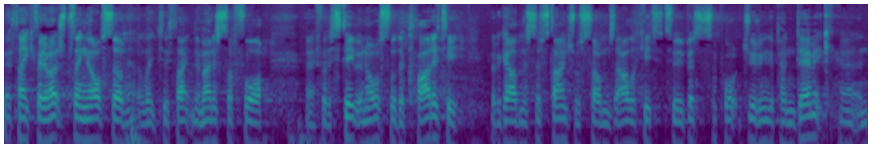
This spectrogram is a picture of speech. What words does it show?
Uh, thank you very much, Presiding Officer. I'd like to thank the Minister for, uh, for the statement and also the clarity regarding the substantial sums allocated to business support during the pandemic. Uh, and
